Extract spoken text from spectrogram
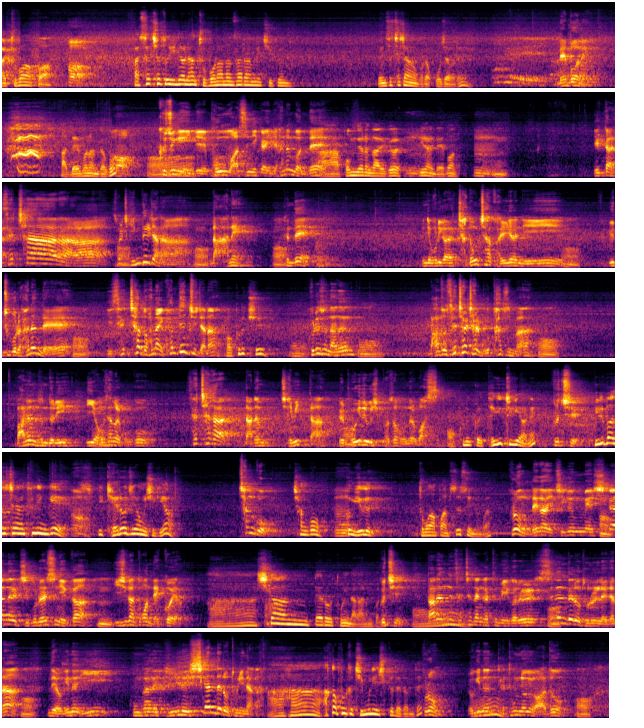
아, 두번 아빠. 어. 아, 세차도 1년에 한 두 번 하는 사람이 지금 웬 세차장을 보라 오자 그래? 네 번에. 아, 네 번 한다고? 어. 어. 그 중에 이제 보험 왔으니까 이제 하는 건데. 아, 봄, 여름, 가을 음. 1년에 네 번. 음. 음. 일단 세차라 솔직히 어. 힘들잖아. 어. 나 안 해. 어. 근데 이제 우리가 자동차 관련이 어. 유튜브를 하는데 어. 이 세차도 하나의 컨텐츠잖아. 어, 그렇지. 어. 그래서 나는 어. 나도 세차를 잘 못하지만 어. 많은 분들이 이 어. 영상을 보고 세차가 나름 재밌다를 어. 보여드리고 싶어서 오늘 왔어. 어, 그러니까 되게 특이하네? 그렇지. 일반 세차랑 틀린 게, 어. 이 게러지 형식이야. 참고. 참고. 음. 그럼 여기 도방 아빠는 쓸 수 있는 거야? 그럼 내가 지금의 시간을 지불을 했으니까 음. 이 시간 동안 내 거야. 아, 시간대로 돈이 나가는 거네. 그렇지. 어. 다른 세차장 같으면 이거를 쓰는 어. 대로 돈을 내잖아. 어. 근데 여기는 이 공간을 빌리는 시간대로 돈이 나가. 아하, 아까 보니까 지문인 식도 되던데? 그럼 여기는 어. 대통령이 와도 어.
